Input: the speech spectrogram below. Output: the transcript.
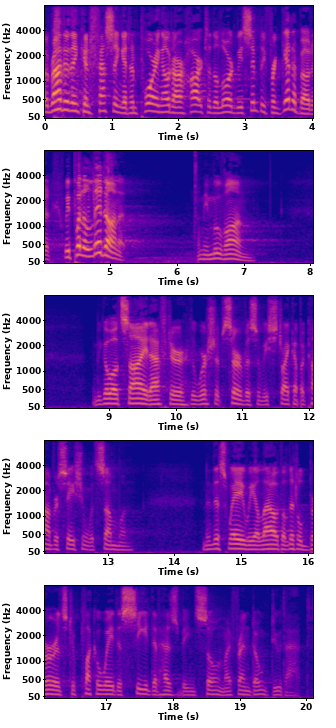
But rather than confessing it and pouring out our heart to the Lord, we simply forget about it. We put a lid on it and we move on. We go outside after the worship service and we strike up a conversation with someone. And in this way, we allow the little birds to pluck away the seed that has been sown. My friend, don't do that.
